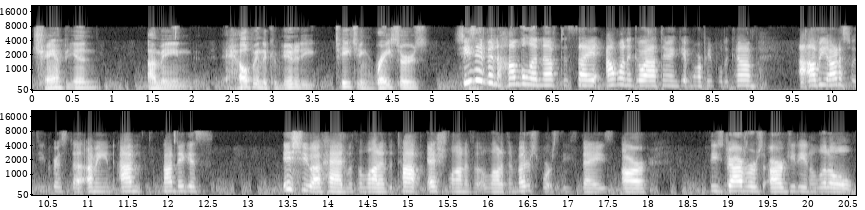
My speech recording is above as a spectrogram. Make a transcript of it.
champion. I mean, helping the community, teaching racers. She's even humble enough to say, "I want to go out there and get more people to come." I'll be honest with you, Krista. I mean, I'm my biggest issue I've had with a lot of the top echelon of a lot of the motorsports these days are these drivers are getting a little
